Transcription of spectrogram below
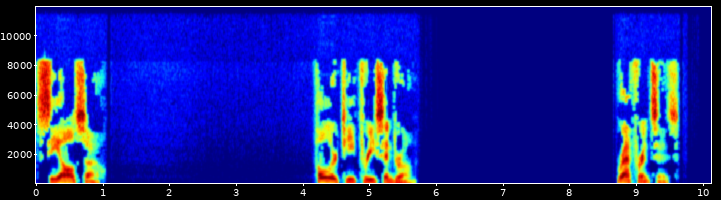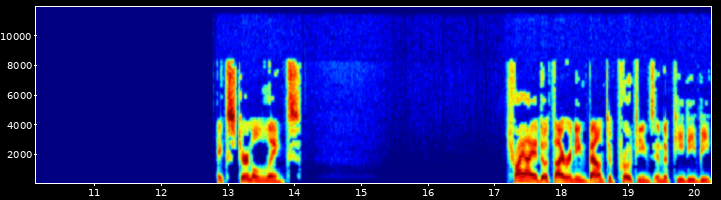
See also Polar T3 syndrome. References. External links. Triiodothyronine bound to proteins in the PDB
